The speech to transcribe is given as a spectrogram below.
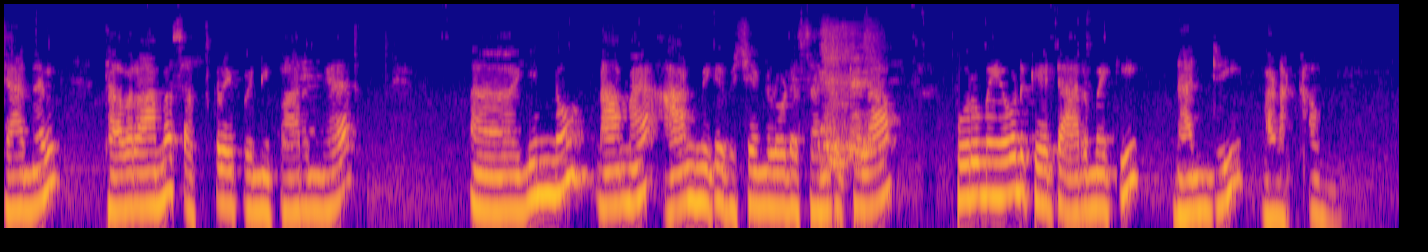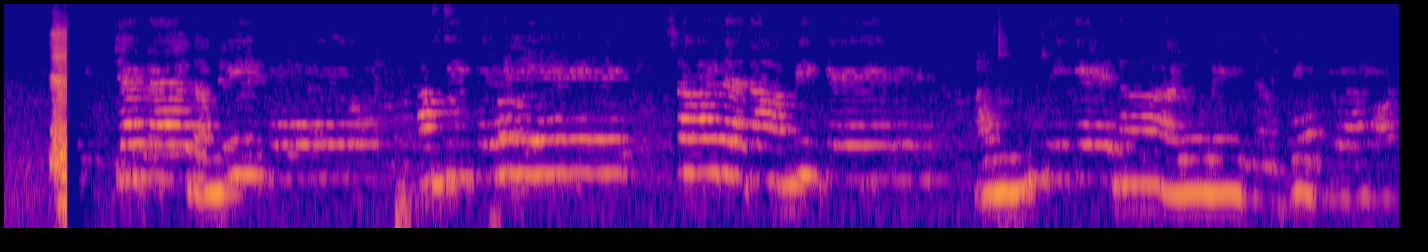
சேனல் தவறாமல் சப்ஸ்கிரைப் பண்ணி பாருங்கள் இன்னும் நாம் ஆன்மீக விஷயங்களோட சந்திக்கலாம். பொறுமையோடு கேட்ட அருமைக்கு நன்றி வணக்கம். சாரதாம்பிகே அம்பிகே நான் உன்னை நம்பினேன்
